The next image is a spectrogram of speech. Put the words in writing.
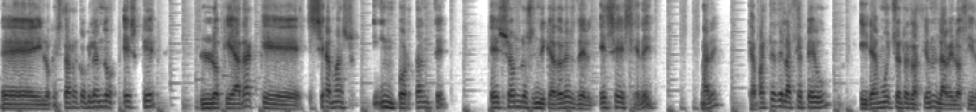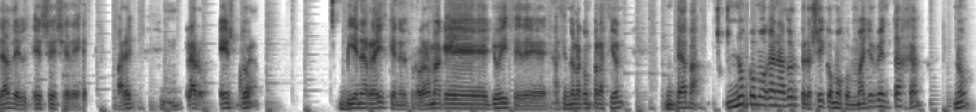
eh, y lo que está recopilando es que lo que hará que sea más importante son los indicadores del SSD, ¿vale? Que aparte de la CPU, irá mucho en relación la velocidad del SSD, ¿vale? Claro, esto viene a raíz que en el programa que yo hice de haciendo la comparación daba no como ganador, pero sí como con mayor ventaja, ¿no?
